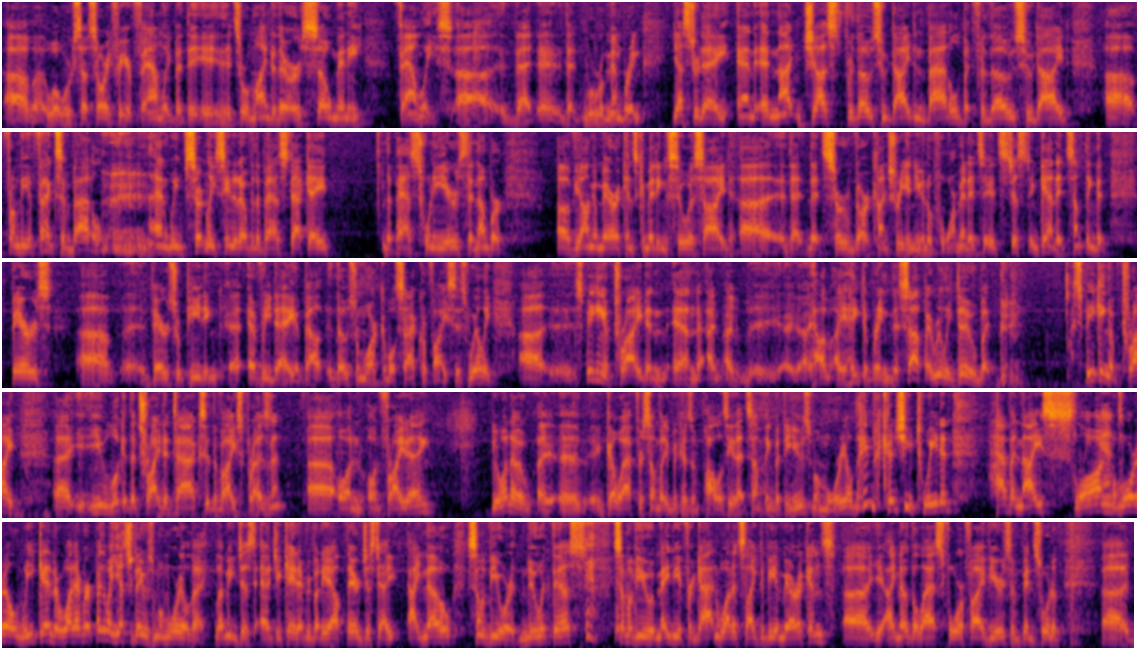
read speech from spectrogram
uh, well, we're so sorry for your family, but the, it's a reminder there are so many families uh, that uh, that we're remembering yesterday, and and not just for those who died in battle, but for those who died. Uh, from the effects of battle. and we've certainly seen it over the past decade, the past 20 years, the number of young Americans committing suicide uh, that that served our country in uniform, and it's it's just again it's something that bears. Uh, bears repeating uh, every day about those remarkable sacrifices. Willie, uh, speaking of trite, and and I, I, I, I, hate to bring this up, I really do, but speaking of trite, uh, you look at the trite attacks at the vice president uh, on on Friday you want to uh, uh, go after somebody because of policy, that's something, but to use Memorial Day because she tweeted, have a nice long weekend. Memorial weekend or whatever. By the way, yesterday was Memorial Day. Let me just educate everybody out there. Just I, I know some of you are new at this. some of you maybe have forgotten what it's like to be Americans. Uh, I know the last four or five years have been sort of uh,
